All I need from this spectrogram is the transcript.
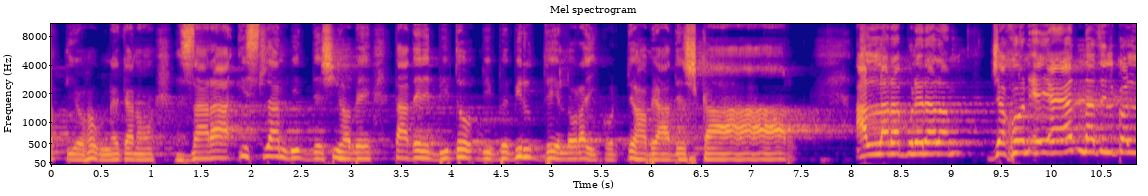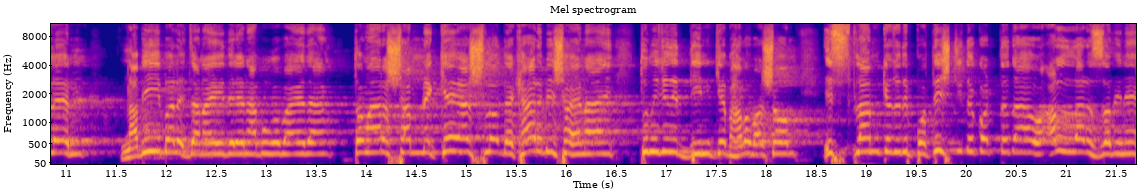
আত্মীয় হোক না কেন, যারা ইসলাম বিদ্বেষী হবে, তাদের বিরুদ্ধে লড়াই করতে হবে। আদেশকার আল্লাহ রাবুলের আলম যখন এই আয়াত নাজিল করলেন, নাবি বলে জানাই দিলেন, আবু ওবায়দা তোমার সামনে কে আসলো দেখার বিষয় নাই। তুমি যদি দিনকে ভালোবাসো, ইসলামকে যদি প্রতিষ্ঠিত করতে দাও আল্লাহর জমিনে,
